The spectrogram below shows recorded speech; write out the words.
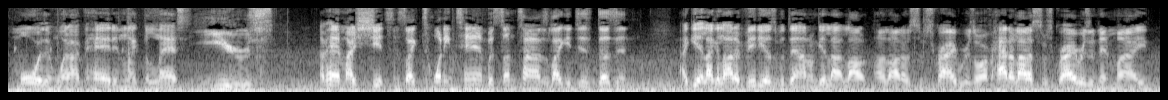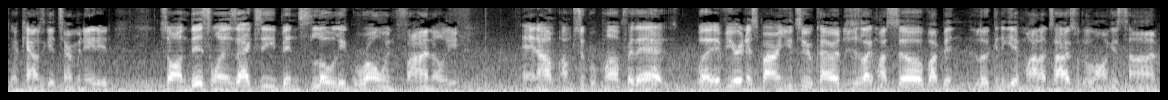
more than what I've had in like the last years. I've had my shit since like 2010, but sometimes like it just doesn't. I get like a lot of videos, but then I don't get a lot, a lot of subscribers, or I've had a lot of subscribers and then my accounts get terminated. So on this one, it's actually been slowly growing finally, and I'm, I'm super pumped for that. But if you're an aspiring YouTube creator just like myself, I've been looking to get monetized for the longest time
